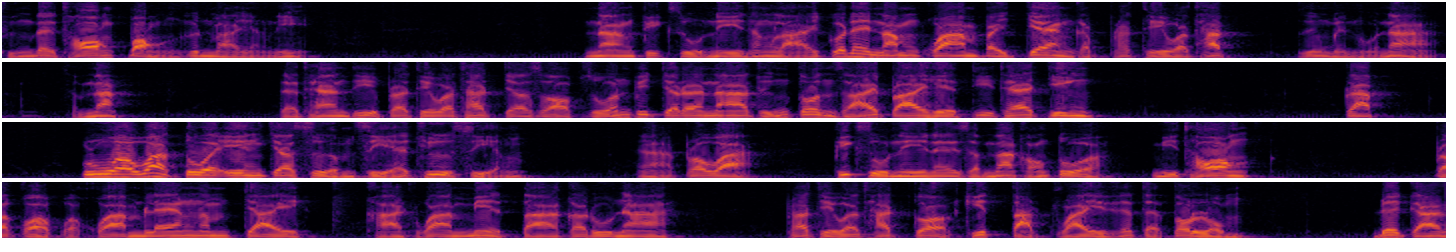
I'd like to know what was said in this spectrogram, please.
ถึงได้ท้องป่องขึ้นมาอย่างนี้ นางภิกษุณีทั้งหลายก็ได้นำความไปแจ้งกับพระเทวทัตซึ่งเป็นหัวหน้าสำนัก แต่แทนที่พระเทวทัตจะสอบสวนพิจารณาถึงต้นสายปลายเหตุที่แท้จริง กลับกลัวว่าตัวเองจะเสื่อมเสียชื่อเสียง เพราะว่าภิกษุณีในสำนักของตัวมีท้อง ประกอบกับความแรงน้ำใจ ขาดความเมตตากรุณา พระเทวทัตก็คิดตัดไฟตั้งแต่ต้นลม ด้วยการ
